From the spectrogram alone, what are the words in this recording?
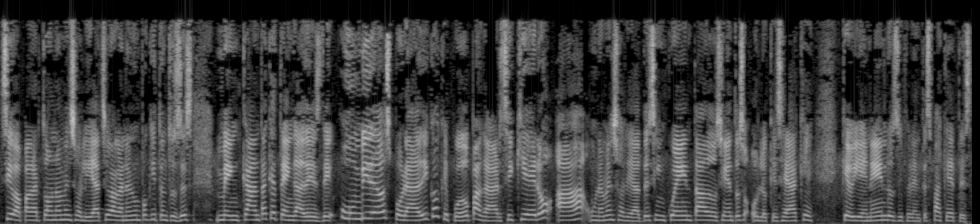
si va a pagar toda una mensualidad, si va a ganar un poquito. Entonces, me encanta que tenga desde un video esporádico que puedo pagar si quiero a una mensualidad de 50, 200 o lo que sea que, que viene en los diferentes paquetes.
